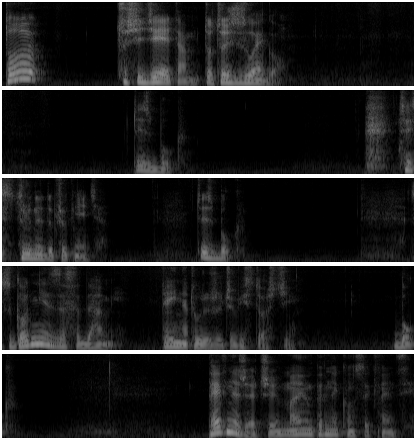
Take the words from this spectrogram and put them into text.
To, co się dzieje tam, to coś złego. To jest Bóg. To jest trudne do przeknięcia. To jest Bóg. Zgodnie z zasadami tej natury rzeczywistości, Bóg. Pewne rzeczy mają pewne konsekwencje.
